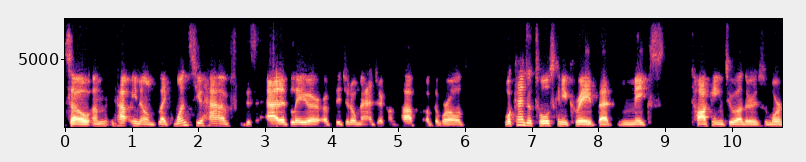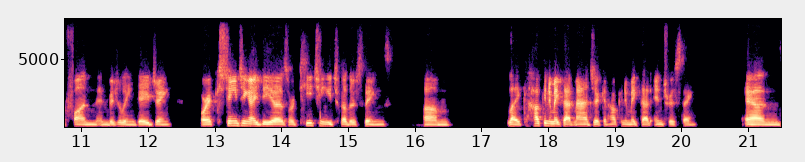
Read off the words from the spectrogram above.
So, um, how you know, like once you have this added layer of digital magic on top of the world, what kinds of tools can you create that makes talking to others more fun and visually engaging or exchanging ideas or teaching each other's things um, like how can you make that magic and how can you make that interesting? And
